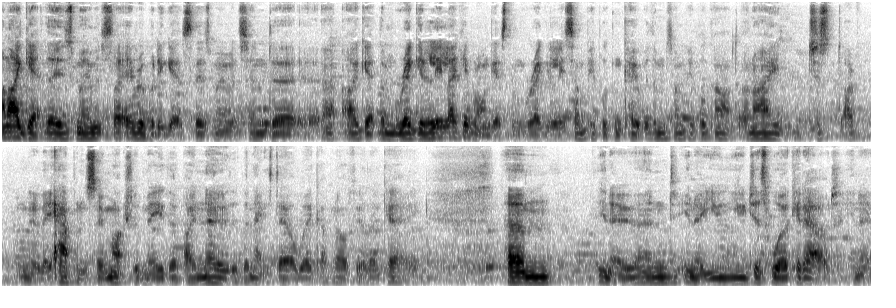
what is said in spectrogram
And I get those moments, like everybody gets those moments, and uh, I get them regularly, like everyone gets them regularly. Some people can cope with them, some people can't. And I just, I've, you know, they happen so much with me that I know that the next day I'll wake up and I'll feel okay. Um, you know, and you know, you, you just work it out. You know,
